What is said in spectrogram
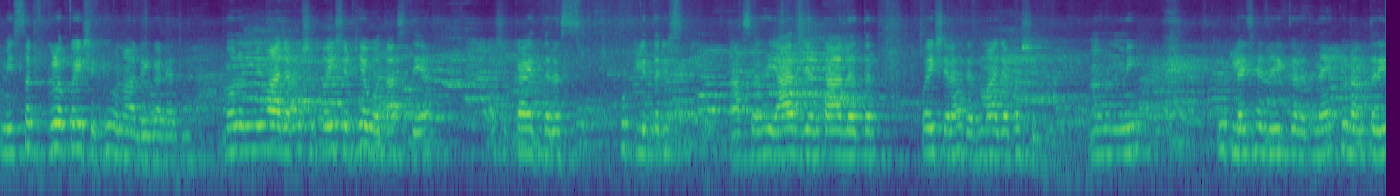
मी सगळं पैसे घेऊन आले गळ्यातलं. म्हणून मी माझ्यापाशी पैसे ठेवत असते. असे काय तर कुठली तरी असं हे अर्जंट आलं तर पैसे राहतात माझ्यापाशी. म्हणून मी कुठल्याच ह्याचंही करत नाही. कुणाला तरी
